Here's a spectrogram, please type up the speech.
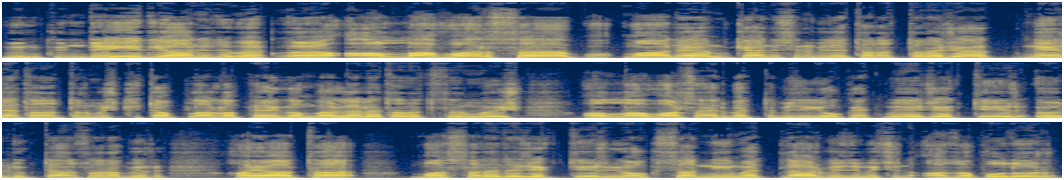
Mümkün değil yani değil mi? E, Allah varsa madem kendisini bize tanıttıracak. Neyle tanıttırmış? Kitaplarla, peygamberlerle tanıttırmış. Allah varsa elbette bizi yok etmeyecektir. Öldükten sonra bir hayata mazhar edecektir. Yoksa nimetler bizim için azap olur.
